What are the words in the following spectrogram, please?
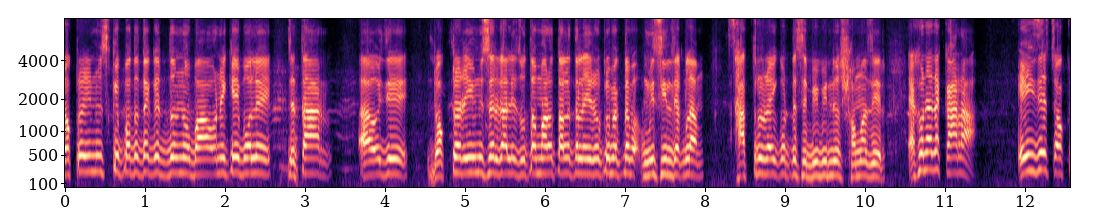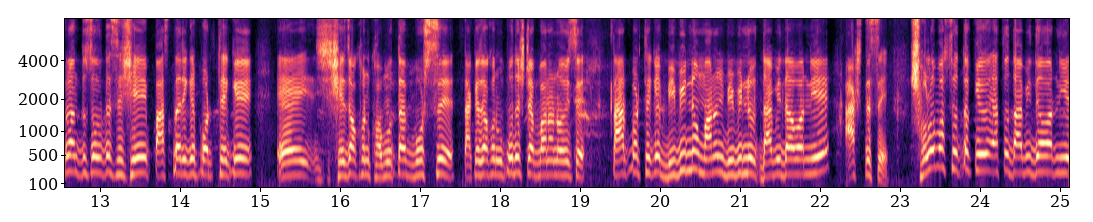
ডক্টর ইউনুসকে পদত্যাগের জন্য বা অনেকেই বলে যে তার ওই যে ডক্টর ইউনুসের গালে জোতা মারো, তালে তালে এরকম একটা মিছিল দেখলাম। ছাত্ররাই করতেছে বিভিন্ন সমাজের। এখন এটা কারা? এই যে চক্রান্ত চলতেছে, সে পাঁচ তারিখের পর থেকে এই সে যখন ক্ষমতায় বসছে, তাকে যখন উপদেষ্টা বানানো হয়েছে, তারপর থেকে বিভিন্ন মানুষ বিভিন্ন দাবি দেওয়া নিয়ে আসতেছে। ষোলো বছর তো কেউ এত দাবি দেওয়ার নিয়ে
